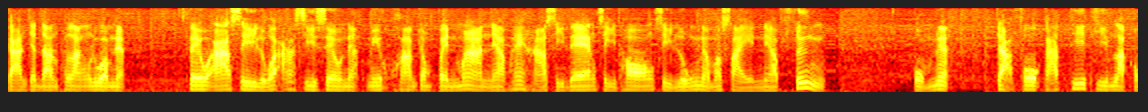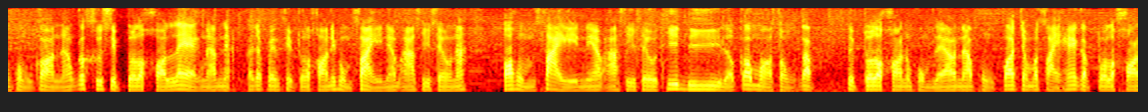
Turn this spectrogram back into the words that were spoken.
การจะดันพลังรวมเนี่ยเซลล์ RC หรือว่า RC เซลล์เนี่ยมีความจำเป็นมากนะครับให้หาสีแดงสีทอง สีลุ้งเนี่ยมาใส่นะครับซึ่งผมเนี่ย จะโฟกัสที่ทีมหลักของผมก่อนนะครับก็คือ 10 ตัวละครแรกนะครับเนี่ยก็จะเป็น 10 ตัวละครที่ผมใส่นะครับ RC Cell นะพอผมใส่นะครับ RC Cell ที่ดี แล้วก็เหมาะสมกับ 10 ตัวละครของผมแล้วนะครับผมก็จะมาใส่ให้กับตัวละคร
